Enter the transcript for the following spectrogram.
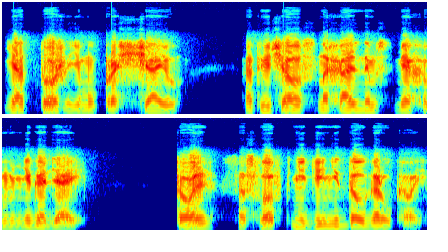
«Я тоже ему прощаю», — отвечал с нахальным смехом негодяй. Толь со слов княгини Долгоруковой.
